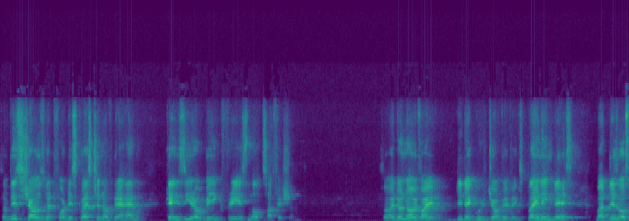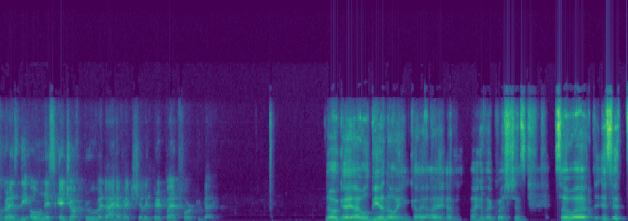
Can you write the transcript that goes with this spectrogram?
So this shows that for this question of Graham, K0 being free is not sufficient. So I don't know if I did a good job of explaining this, but this was perhaps the only sketch of proof that I have actually prepared for today. Okay, I will be annoying. I, I have I have a questions. So uh, is it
